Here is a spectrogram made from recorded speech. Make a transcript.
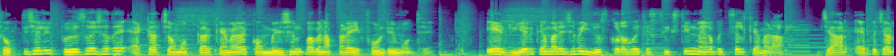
শক্তিশালী প্রসেসরের সাথে একটা চমৎকার ক্যামেরার কম্বিনেশন পাবেন আপনারা এই ফোনটির মধ্যে। এর রিয়ার ক্যামেরা হিসেবে ইউজ করা হয়েছে সিক্সটিন মেগাপিক্সেল ক্যামেরা যার অ্যাপেচার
